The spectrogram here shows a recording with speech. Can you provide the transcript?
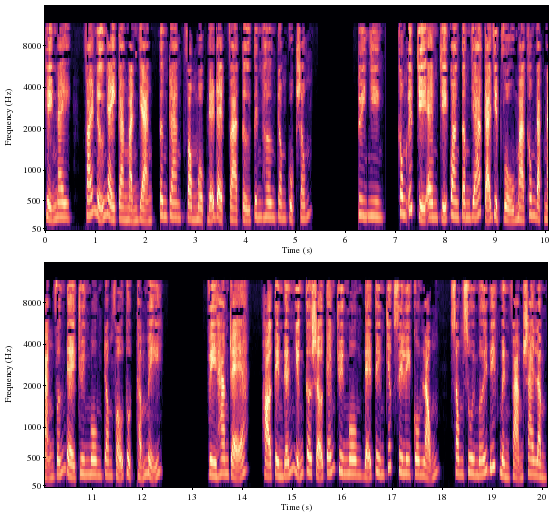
Hiện nay, phái nữ ngày càng mạnh dạng, tân trang, vòng một để đẹp và tự tin hơn trong cuộc sống. Tuy nhiên, không ít chị em chỉ quan tâm giá cả dịch vụ mà không đặt nặng vấn đề chuyên môn trong phẫu thuật thẩm mỹ. Vì ham rẻ, họ tìm đến những cơ sở kém chuyên môn để tiêm chất silicon lỏng, xong xuôi mới biết mình phạm sai lầm.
